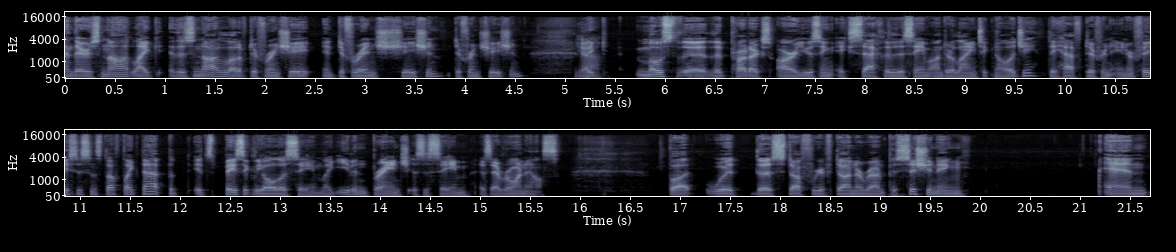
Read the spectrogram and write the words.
and there's not like there's not a lot of differentiate uh, differentiation differentiation. Yeah. like most of the the products are using exactly the same underlying technology. They have different interfaces and stuff like that but it's basically all the same. Like even branch is the same as everyone else. But with the stuff we've done around positioning and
